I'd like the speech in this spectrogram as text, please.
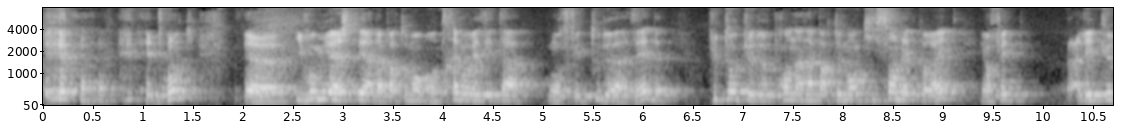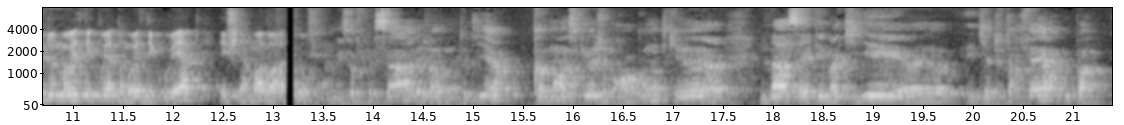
et donc, euh, il vaut mieux acheter un appartement en très mauvais état où on refait tout de A à Z plutôt que de prendre un appartement qui semble être correct et en fait aller que de mauvaise découverte en mauvaise découverte et finalement avoir à tout refaire. Mais sauf que ça, les gens vont te dire comment est-ce que je me rends compte que euh, là ça a été maquillé et qu'il y a tout à refaire ou pas?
